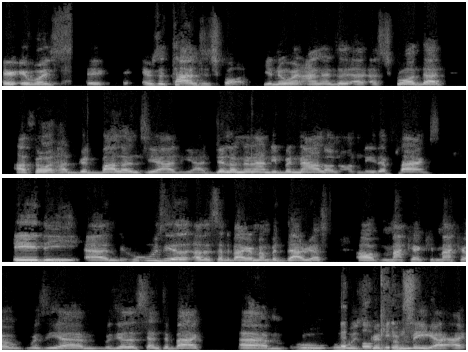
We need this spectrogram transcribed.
it, it was it, was a talented squad, you know, and, and a, a, squad that I thought had good balance. You had you had Dylan and Andy Bernal on, on either flanks, AD and who was the other centre back? I remember Darius uh, Maka Maka was the um, was the other centre back um, who who was good for me. I,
